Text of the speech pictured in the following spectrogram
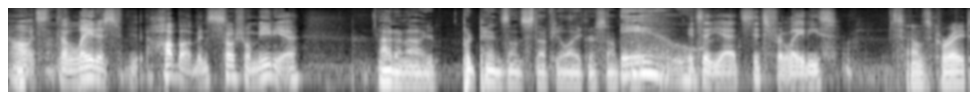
Oh, it's the latest hubbub in social media. I don't know. You put pins on stuff you like or something. Ew. It's a yeah. It's it's for ladies. Sounds great.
